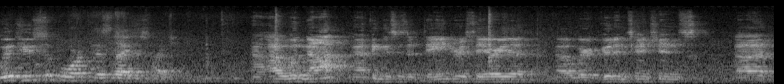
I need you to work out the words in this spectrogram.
Would you support this legislation? I would not, and I think this is a dangerous area uh, where good intentions uh,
